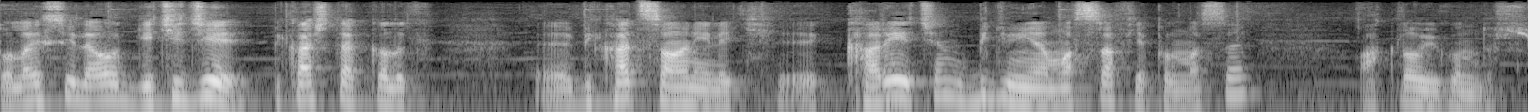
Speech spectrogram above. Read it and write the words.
Dolayısıyla o geçici birkaç dakikalık e, birkaç saniyelik e, kare için bir dünya masraf yapılması akla uygundur.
